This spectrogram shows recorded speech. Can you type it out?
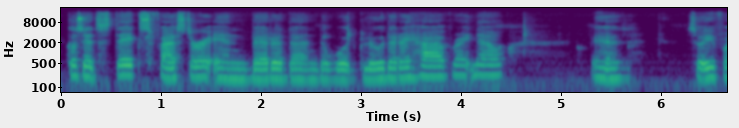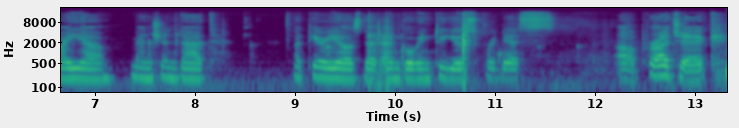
because it sticks faster and better than the wood glue that I have right now. And so if I uh, mention that materials that I'm going to use for this uh, project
